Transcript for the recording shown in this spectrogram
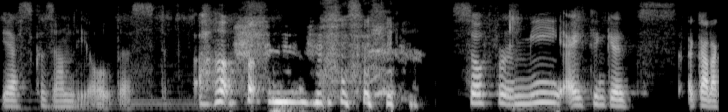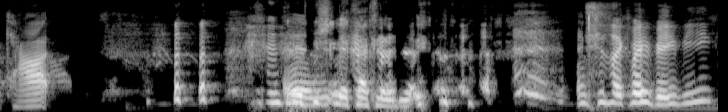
yes because i'm the oldest So for me, I think it's I got a cat, You're and, a cat lady. and she's like my baby.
